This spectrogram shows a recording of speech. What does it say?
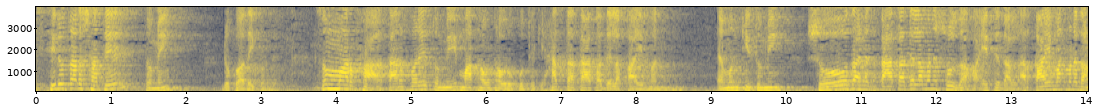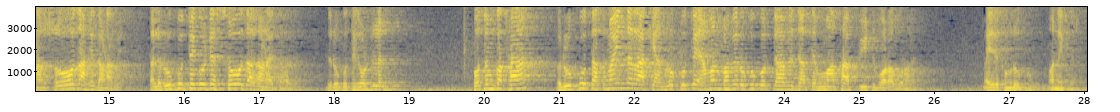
স্থিরতার সাথে তুমি রুকু আদায় করবে। সোম্মার ফা তারপরে তুমি মাথা উঠাও রুকু থেকে। হাত্তা তাতা দেলা কায়মান। এমনকি তুমি সোজা তাতা দেলা মানে সোজা হয়, এতে দাল আর কায়মান মানে দাঁড়ানো, সোজা হয়ে দাঁড়াবে। তাহলে রুকু থেকে উঠে সোজা দাঁড়াইতে হবে। রুকু থেকে উঠলেন প্রথম কথা, রুকু তাতমাইন্না রাখেন রুকুতে এমন ভাবে রুকু করতে হবে যাতে মাথা, পিঠ বরাবর হয়। এইরকম রুকু অনেকের।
